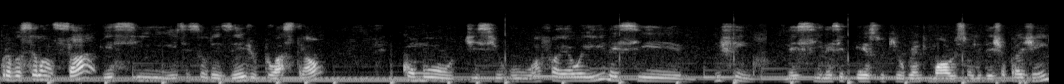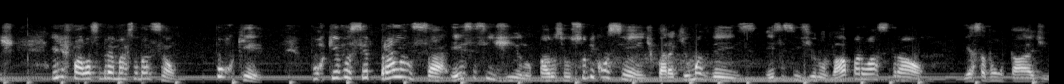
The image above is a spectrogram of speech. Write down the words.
para você lançar esse, esse seu desejo para o astral, como disse o Rafael aí, nesse, enfim, nesse, nesse texto que o Grant Morrison ele deixa para gente, ele fala sobre a masturbação. Por quê? Porque você, para lançar esse sigilo para o seu subconsciente, para que uma vez esse sigilo vá para o astral e essa vontade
